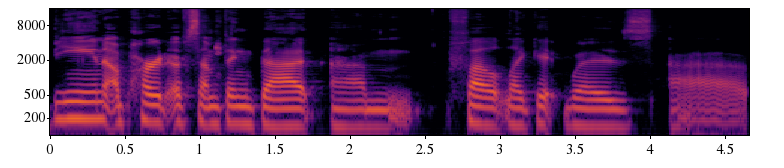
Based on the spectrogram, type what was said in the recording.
being a part of something that um, felt like it was. Uh,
